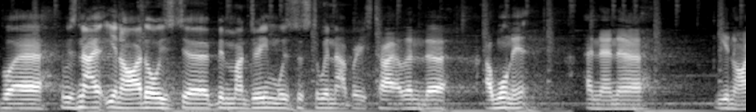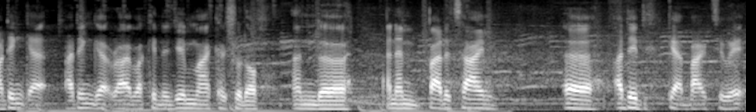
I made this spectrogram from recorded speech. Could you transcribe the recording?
but uh, it was nice, you know, I'd always uh, been, my dream was just to win that British title and uh, I won it. And then uh, you know, I didn't get I didn't get right back in the gym like I should have, and uh, and then by the time uh, I did get back to it,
